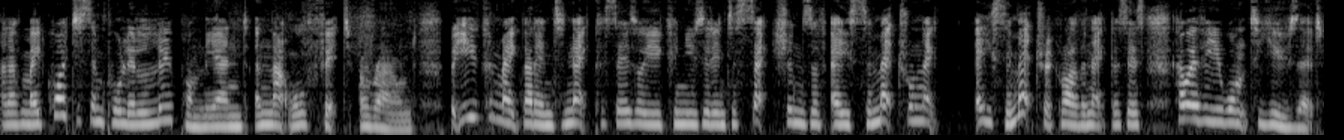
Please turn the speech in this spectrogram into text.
and I've made quite a simple little loop on the end and that will fit around. But you can make that into necklaces or you can use it into sections of asymmetrical asymmetric rather necklaces, however you want to use it.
